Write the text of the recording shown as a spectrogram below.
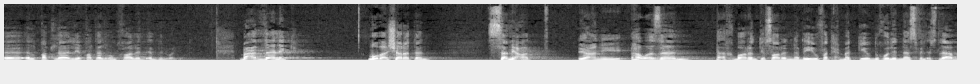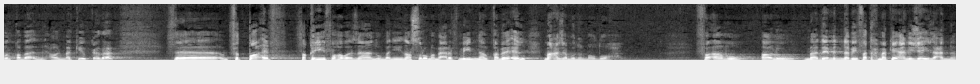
آه، القتلى اللي قتلهم خالد بن الوليد. بعد ذلك مباشرة سمعت يعني هوازان أخبار انتصار النبي وفتح مكة ودخول الناس في الإسلام والقبائل من حول مكة وكذا. في الطائف ثقيف وهوازان وبني نصر وما بعرف مين من هالقبائل ما عجبهم الموضوع. فقاموا قالوا ما دام النبي فتح مكة يعني جاي لعنا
